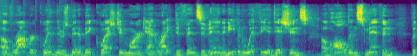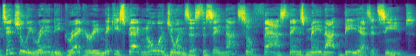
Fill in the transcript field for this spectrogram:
of Robert Quinn, there's been a big question mark at right defensive end. And even with the additions of Aldon Smith and potentially Randy Gregory, Mickey Spagnola joins us to say, not so fast. Things may not be as it seems.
